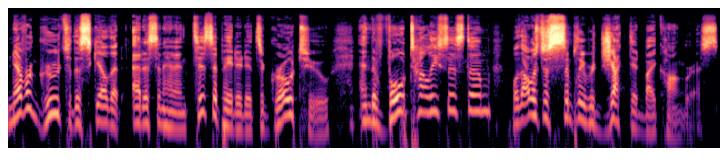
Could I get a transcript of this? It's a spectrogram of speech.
never grew to the scale that Edison had anticipated it to grow to, and the vote tally system, well, that was just simply rejected by Congress.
